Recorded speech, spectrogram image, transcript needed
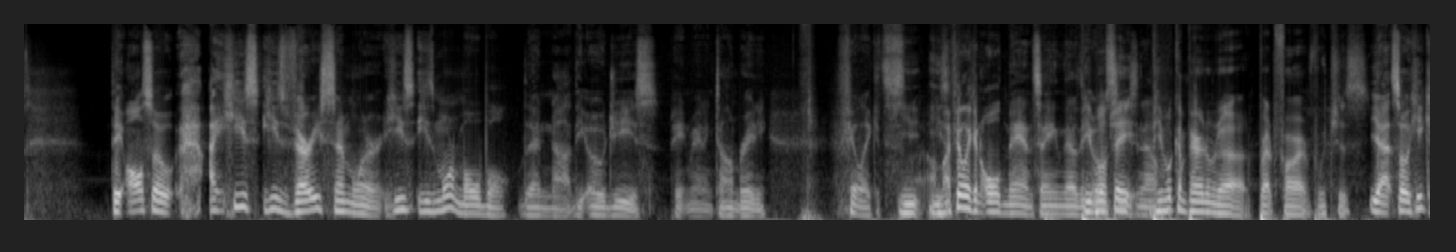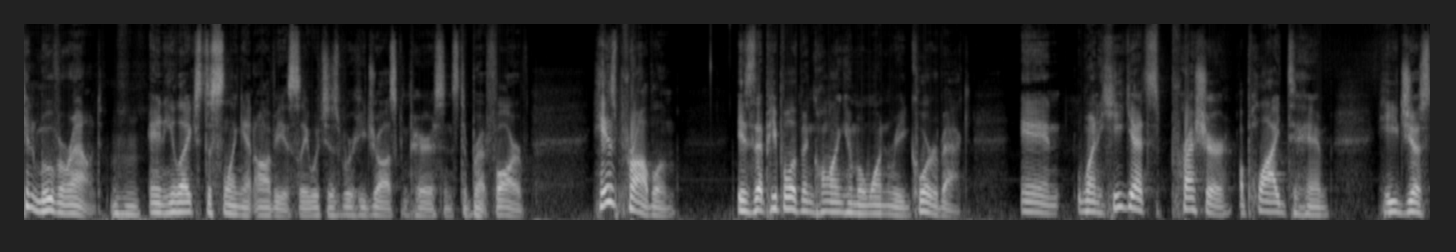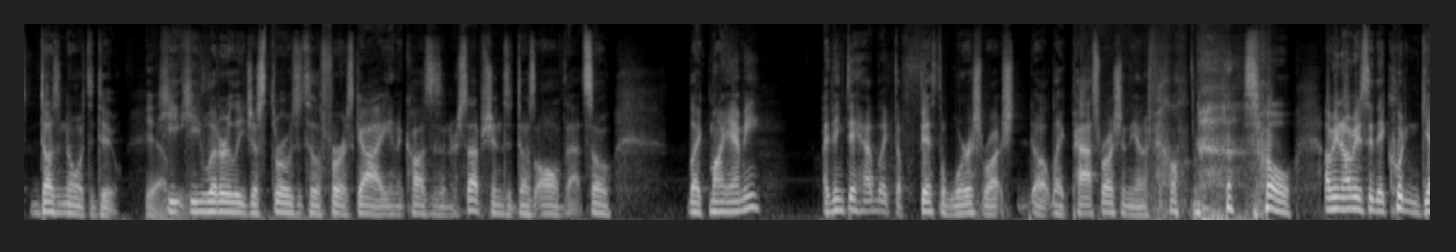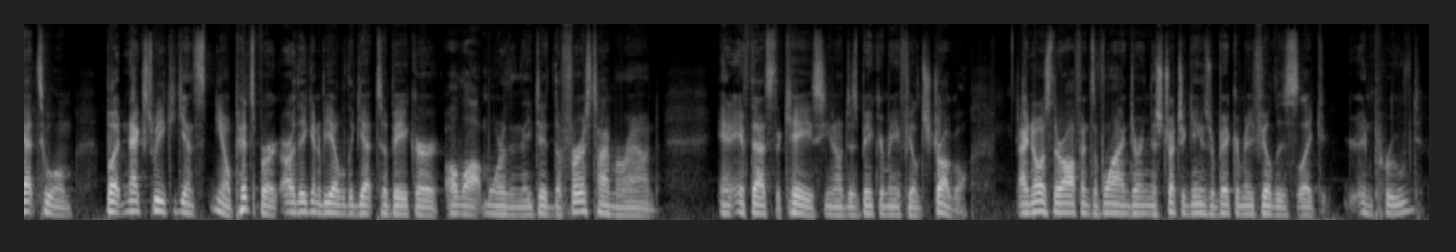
they also I, he's he's very similar. He's he's more mobile than uh, the OGs, Peyton Manning, Tom Brady. I feel like it's He- um, I feel like an old man saying they're the people OGs say now. people compared him to Brett Favre, which is yeah, so he can move around mhm. and he likes to sling it obviously, which is where he draws comparisons to Brett Favre. His problem is that people have been calling him a one read quarterback. And when he gets pressure applied to him, he just doesn't know what to do. Yeah. He he literally just throws it to the first guy and it causes interceptions. It does all of that. So like Miami, I think they had like the fifth worst rush uh, like pass rush in the NFL. so, I mean obviously they couldn't get to him, but next week against, you know, Pittsburgh, are they going to be able to get to Baker a lot more than they did the first time around? And if that's the case, you know, does Baker Mayfield struggle? I noticed their offensive line during the stretch of games where Baker Mayfield is like improved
